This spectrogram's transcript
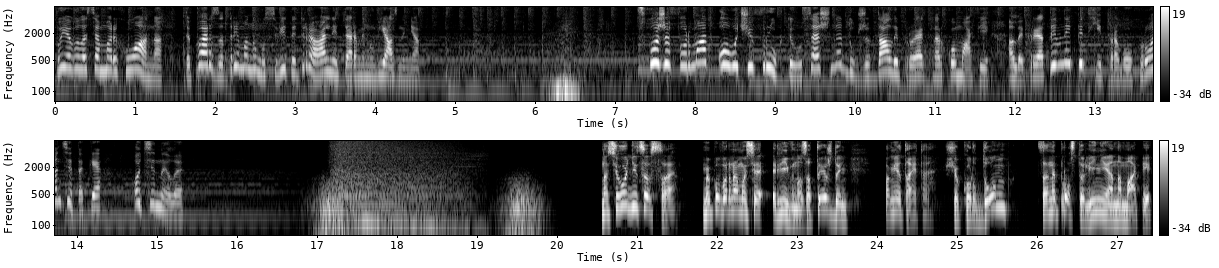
виявилася марихуана. Тепер затриманому світить реальний термін ув'язнення. Схоже, формат овочі, фрукти усе ж не дуже вдалий проект наркомафії, але креативний підхід правоохоронці таке оцінили. На сьогодні це все. Ми повернемося рівно за тиждень. Пам'ятайте, що кордон це не просто лінія на мапі,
